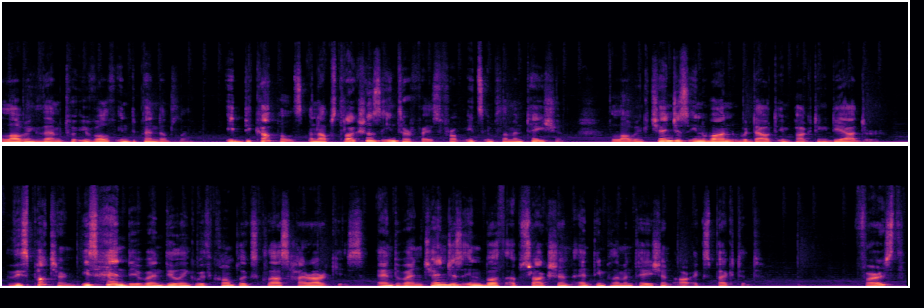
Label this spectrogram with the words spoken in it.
allowing them to evolve independently. It decouples an abstraction's interface from its implementation, allowing changes in one without impacting the other. This pattern is handy when dealing with complex class hierarchies, and when changes in both abstraction and implementation are expected. First,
